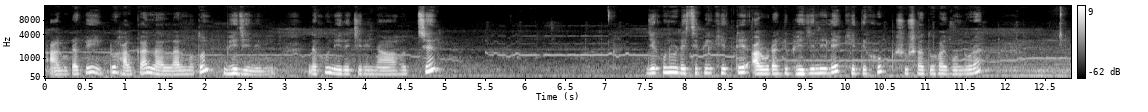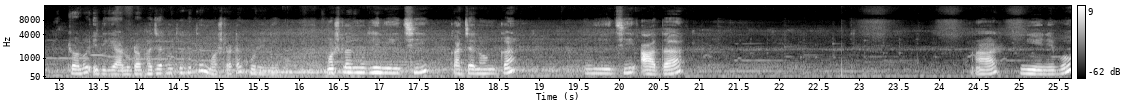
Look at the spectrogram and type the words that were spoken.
আলুটাকে একটু হালকা লাল লাল মতন ভেজে নেব। দেখো, নেড়ে চেড়ে নেওয়া হচ্ছে। যে কোনো রেসিপির ক্ষেত্রে আলুটাকে ভেজে নিলে খেতে খুব সুস্বাদু হয় বন্ধুরা। চলো, এদিকে আলুটা ভাজা হতে হতে মশলাটা করে নেব। মশলার মধ্যে নিয়েছি কাঁচা লঙ্কা নিয়েছি আদা আর নিয়ে নেব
